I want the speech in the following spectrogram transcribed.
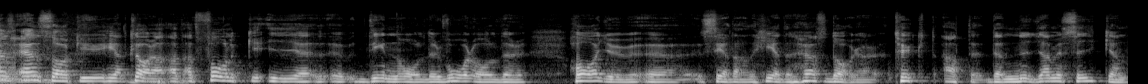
En, en sak är ju helt klar. Att, att folk i eh, eh, din ålder, vår ålder. Har ju eh, sedan Hedenhös dagar tyckt att den nya musiken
